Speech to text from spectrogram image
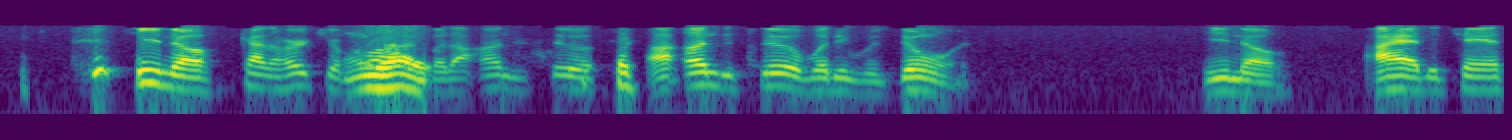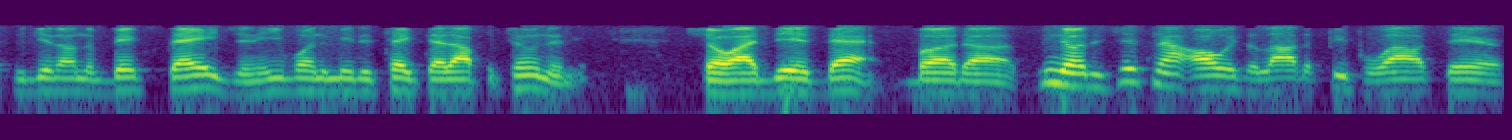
you know, kind of hurt your pride, right. but I understood. I understood what he was doing. You know, I had the chance to get on the big stage, and he wanted me to take that opportunity, so I did that. But uh, you know, there's just not always a lot of people out there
